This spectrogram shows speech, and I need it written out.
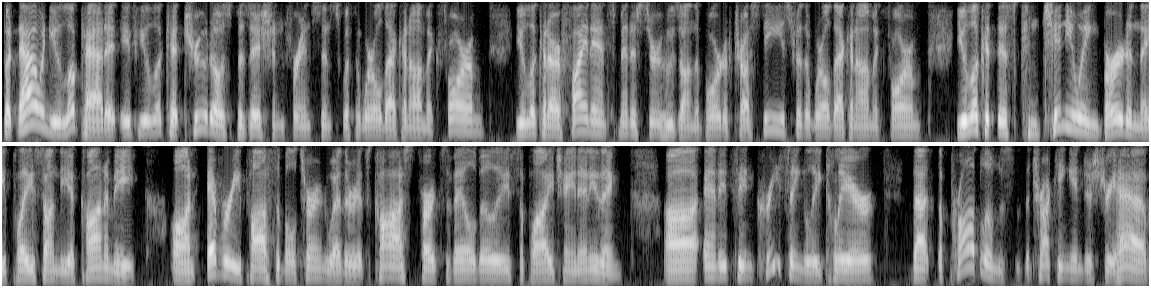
But now, when you look at it, if you look at Trudeau's position, for instance, with the World Economic Forum, you look at our finance minister who's on the board of trustees for the World Economic Forum, you look at this continuing burden they place on the economy on every possible turn, whether it's cost, parts availability, supply chain, anything. Uh, and it's increasingly clear that the problems that the trucking industry have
